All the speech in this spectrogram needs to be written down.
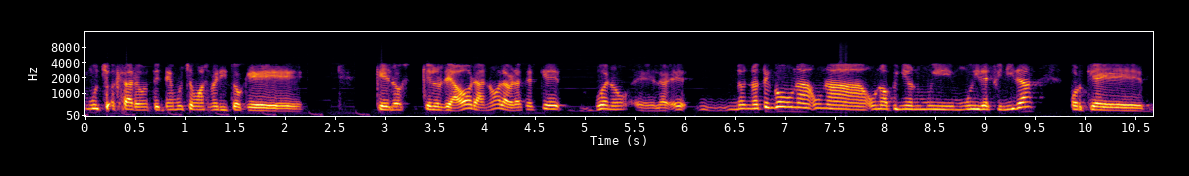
mucho, claro, tenía mucho más mérito que, que los que los de ahora, ¿no? La verdad es que, bueno, eh, eh, no, no tengo una, una, una opinión muy muy definida porque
